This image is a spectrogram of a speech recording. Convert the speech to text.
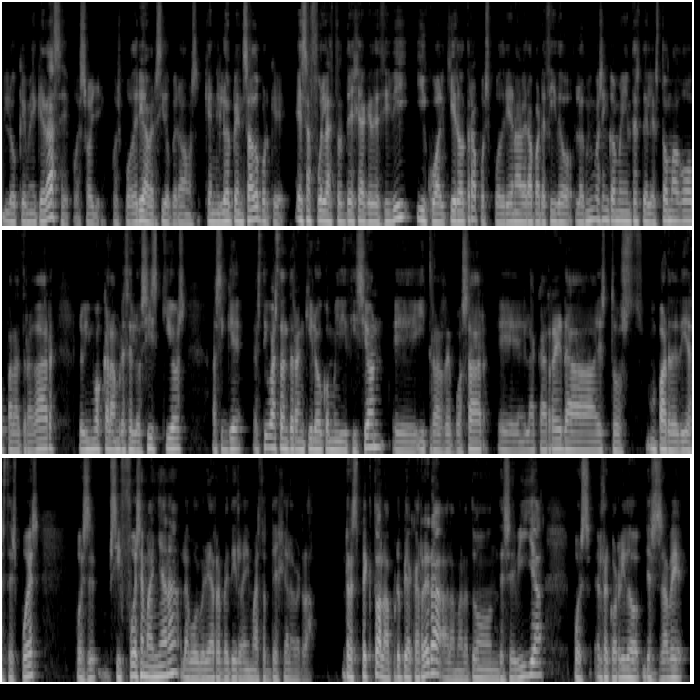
lo que me quedase, pues oye, pues podría haber sido, pero vamos, que ni lo he pensado porque esa fue la estrategia que decidí y cualquier otra, pues podrían haber aparecido los mismos inconvenientes del estómago para tragar, los mismos calambres en los isquios, así que estoy bastante tranquilo con mi decisión eh, y tras reposar eh, la carrera estos un par de días después, pues si fuese mañana la volvería a repetir la misma estrategia, la verdad. Respecto a la propia carrera, a la maratón de Sevilla, pues el recorrido ya se sabe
